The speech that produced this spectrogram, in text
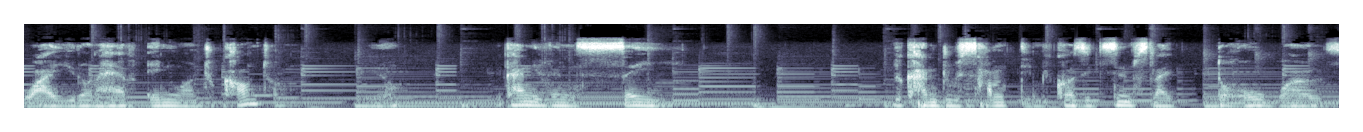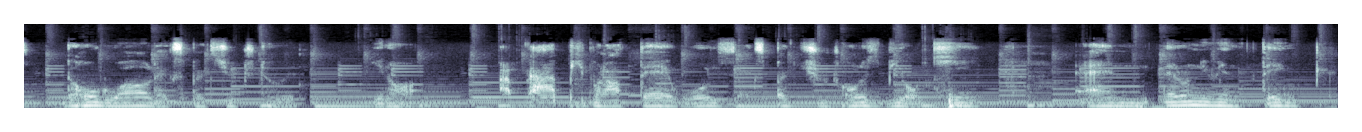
why you don't have anyone to count on can't even say you can't do something because it seems like the whole world the whole world expects you to do it. You know uh, uh, people out there will always expect you to always be okay. And they don't even think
